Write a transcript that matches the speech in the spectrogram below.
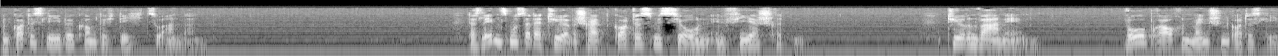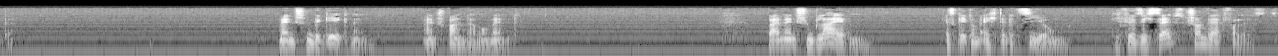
Und Gottes Liebe kommt durch dich zu anderen. Das Lebensmuster der Tür beschreibt Gottes Mission in vier Schritten. Türen wahrnehmen. Wo brauchen Menschen Gottes Liebe? Menschen begegnen. Ein spannender Moment. Bei Menschen bleiben. Es geht um echte Beziehung, die für sich selbst schon wertvoll ist.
